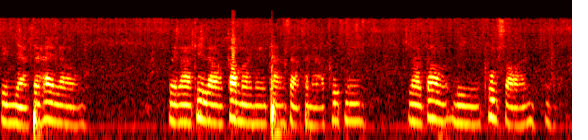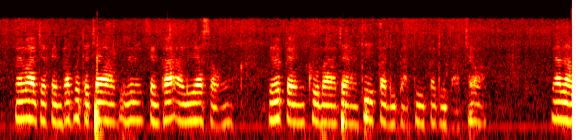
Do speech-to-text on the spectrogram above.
จึงอยากจะให้เรา เวลาที่เราเข้ามาในทางศาสนาพุทธนี้ เราต้องมีผู้สอน ไม่ว่าจะเป็นพระพุทธเจ้าหรือเป็นพระอริยสงฆ์หรือเป็นครูบาอาจารย์ที่ปฏิบัติดีปฏิบัติชอบ แล้วเรา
